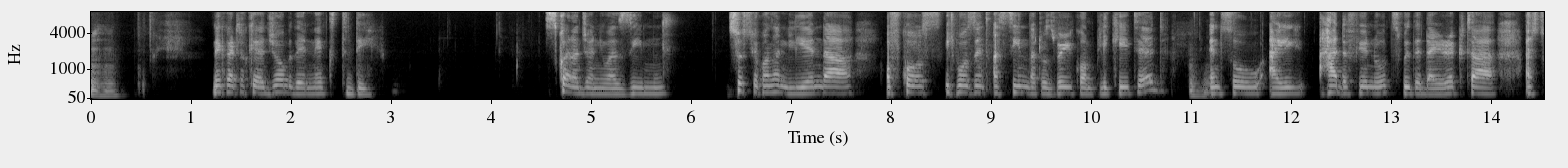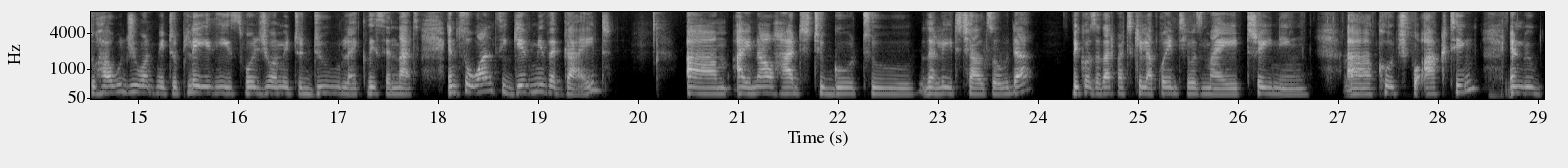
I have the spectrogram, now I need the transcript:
Mhm. Nikatokea job the next day. Sikuwa najua ni wazimu. So siku ya kwanza nilienda of course it wasn't a scene that was very complicated. And so i had a few notes with the director as to how would you want me to play this? What do you want me to do? Like this and that. And so once he gave me the guide um, I now had to go to the late Charles Ouda because at that particular point he was my training uh, coach for acting, mm-hmm. and we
